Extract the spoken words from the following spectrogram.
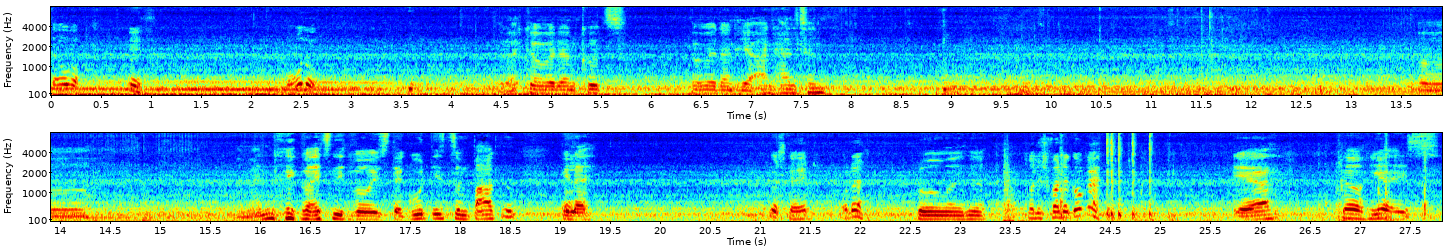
Da oben. Molo. Vielleicht können wir dann kurz, können wir dann hier anhalten. Äh, Moment, ich weiß nicht, wo es da gut ist zum Parken. Vielleicht. Das geht, oder? Soll ich vorne gucken? Ja, so, hier ist.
